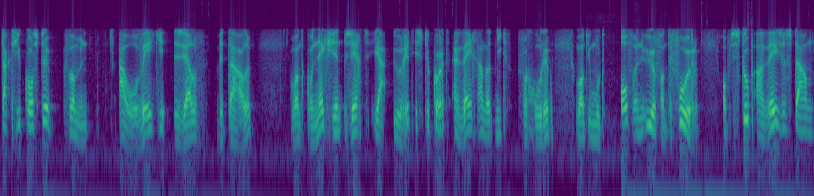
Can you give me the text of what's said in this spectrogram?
taxikosten van mijn AOW'tje zelf betalen. Want Connection zegt, ja, uw rit is te kort en wij gaan dat niet vergoeden. Want u moet of een uur van tevoren op de stoep aanwezig staan...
